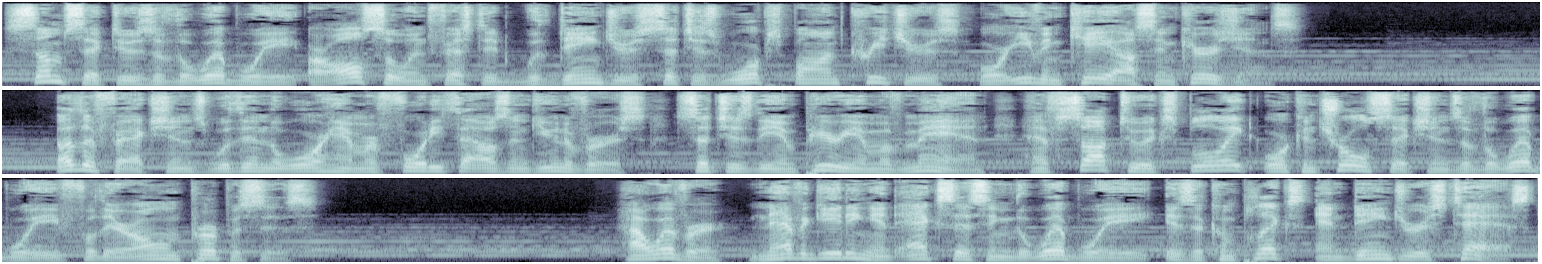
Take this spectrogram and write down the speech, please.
Some sectors of the Webway are also infested with dangers such as warp-spawned creatures or even chaos incursions. Other factions within the Warhammer 40,000 universe, such as the Imperium of Man, have sought to exploit or control sections of the Webway for their own purposes. However, navigating and accessing the webway is a complex and dangerous task,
